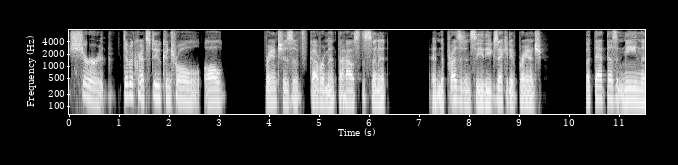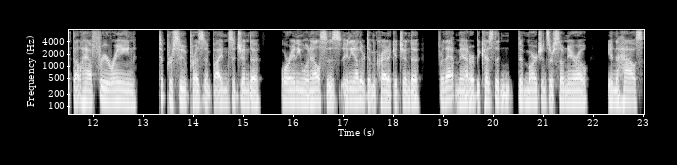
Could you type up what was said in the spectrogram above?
Sure. Democrats do control all branches of government the House, the Senate, and the presidency, the executive branch. But that doesn't mean that they'll have free reign to pursue President Biden's agenda or anyone else's, any other Democratic agenda for that matter, because the, the margins are so narrow in the House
